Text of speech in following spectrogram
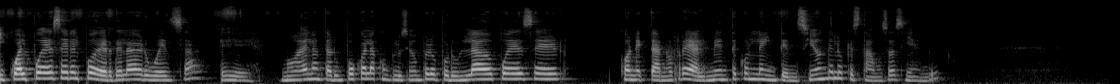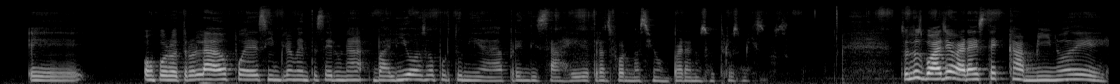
¿Y cuál puede ser el poder de la vergüenza? Eh, me voy a adelantar un poco a la conclusión, pero por un lado puede ser conectarnos realmente con la intención de lo que estamos haciendo. Eh, o por otro lado puede simplemente ser una valiosa oportunidad de aprendizaje y de transformación para nosotros mismos. Entonces los voy a llevar a este camino de,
